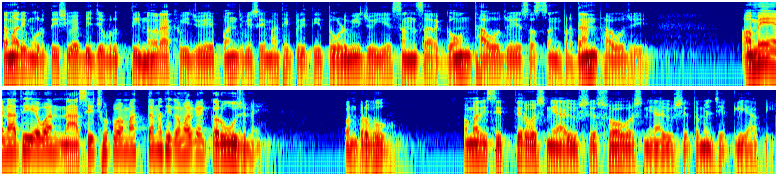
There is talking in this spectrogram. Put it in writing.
તમારી મૂર્તિ સિવાય બીજે વૃત્તિ ન રાખવી જોઈએ. પંચ વિષયમાંથી પ્રીતિ તોડવી જોઈએ. સંસાર ગૌણ થવો જોઈએ. સત્સંગ પ્રધાન થવો જોઈએ. અમે એનાથી એવા નાસી છૂટવા માગતા નથી કે અમારે કંઈ કરવું જ નહીં. પણ પ્રભુ, અમારી સિત્તેર વર્ષની આયુષ્ય, સો વર્ષની આયુષ્ય તમે જેટલી આપી,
